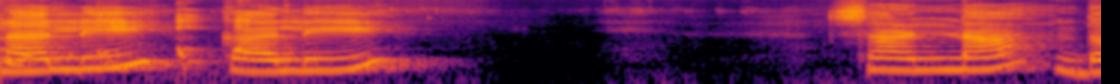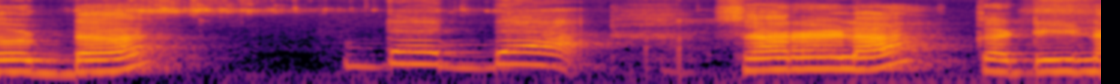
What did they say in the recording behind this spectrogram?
ನಲಿ, ಕಲಿ. ಸಣ್ಣ, ದೊಡ್ಡ. ಸರಳ ಕಠಿಣ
